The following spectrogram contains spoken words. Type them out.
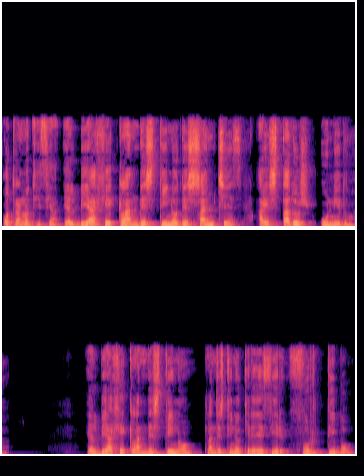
Otra noticia, el viaje clandestino de Sánchez a Estados Unidos. El viaje clandestino, clandestino quiere decir furtivo,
